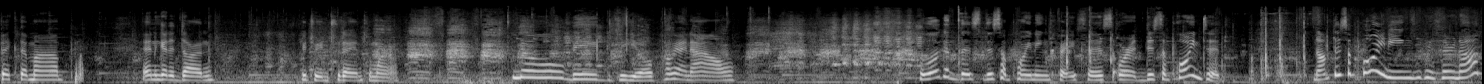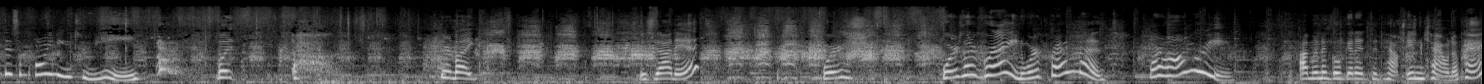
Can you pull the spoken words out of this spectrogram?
pick them up and get it done between today and tomorrow no big deal. Okay, now. Look at this disappointing faces, or disappointed. Not disappointing, because they're not disappointing to me. But, they're like, is that it? Where's, where's our grain? We're pregnant. We're hungry. I'm gonna go get it to town, in town, okay?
